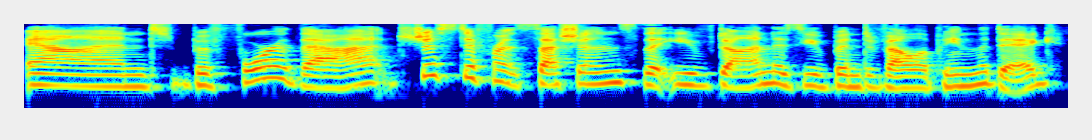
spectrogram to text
And before that, just different sessions that you've done as you've been developing the dig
